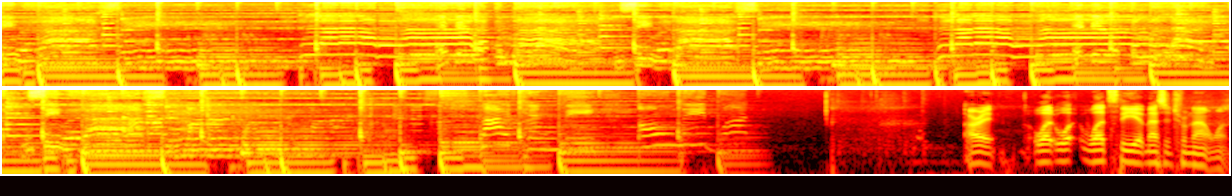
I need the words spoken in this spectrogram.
All right, what I see La la If you let them lie and see what I see. La la la la If you let them lie and see what I see only. Life can be only what what what's the message from that one?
